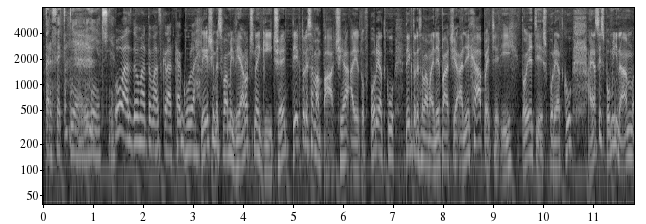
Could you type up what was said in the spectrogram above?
perfektne, jedinečne. U vás doma to má skrátka gule. Riešime s vami vianočné gíče, tie, ktoré sa vám páčia a je to v poriadku, tie, ktoré sa vám aj nepáčia a nechápete ich, to je tiež v poriadku. A ja si spomínam, eh,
